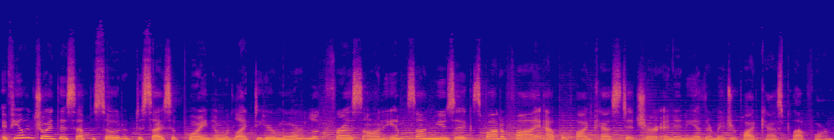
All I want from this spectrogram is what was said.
If you enjoyed this episode of Decisive Point and would like to hear more, look for us on Amazon Music, Spotify, Apple Podcast, Stitcher, and any other major podcast platform.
